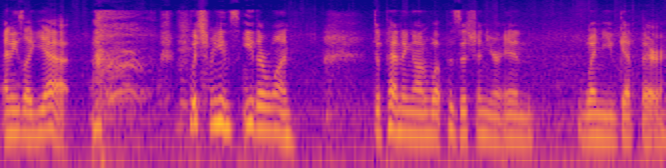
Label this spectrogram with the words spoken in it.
And he's like, "Yeah." Which means either one, depending on what position you're in when you get there.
